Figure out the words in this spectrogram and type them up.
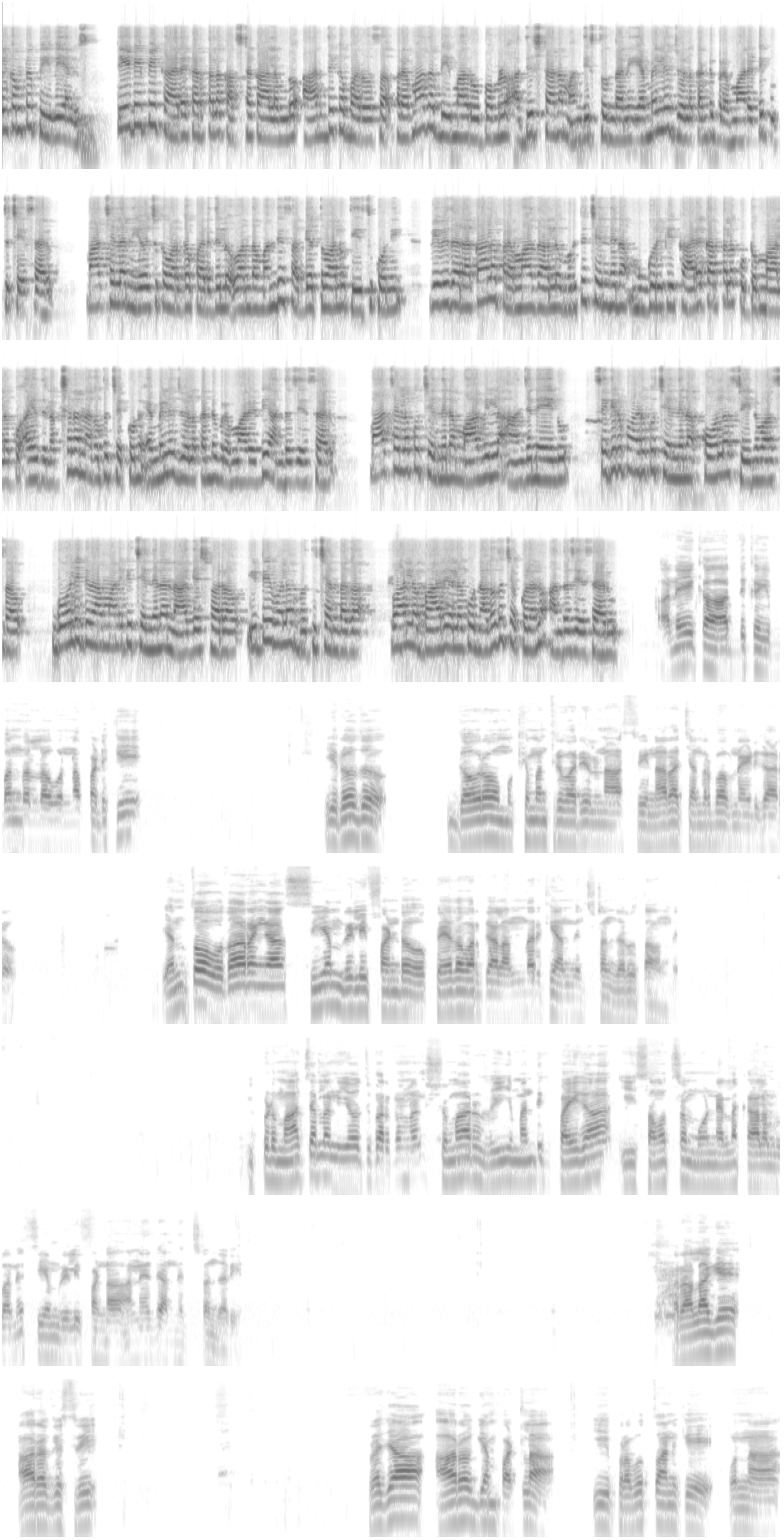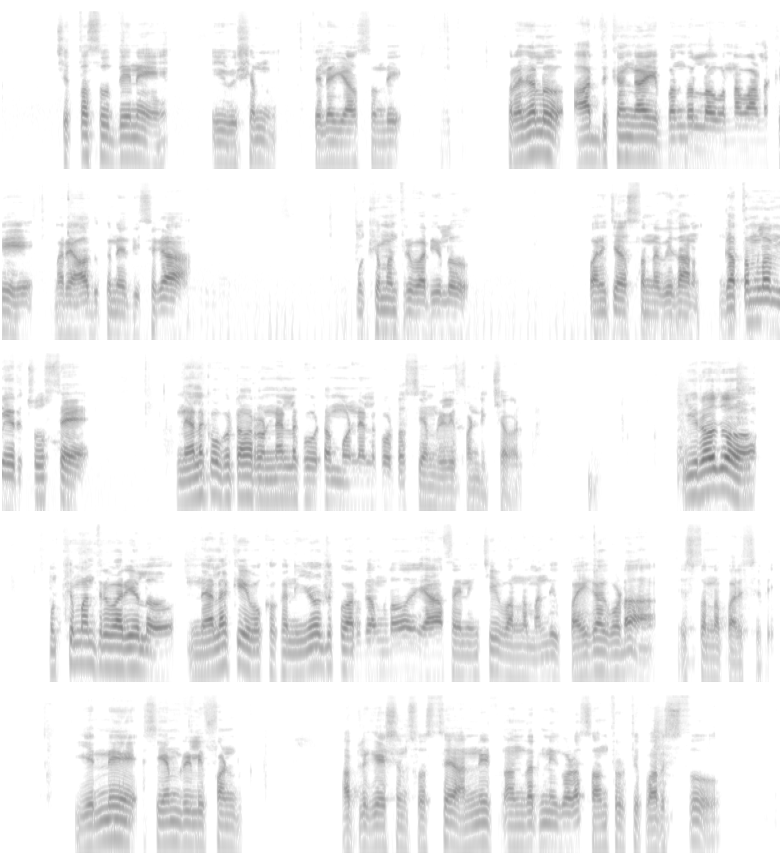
Welcome to PVNS TDP కార్యకర్తల కష్టకాలంలో ఆర్థిక భరోసా ప్రమాద బీమా రూపంలో అధిష్టానం అందిస్తుందని ఎమ్మెల్యే జోలకంటి బ్రహ్మారెడ్డి గుర్తు చేశారు. మాచెల్ల నియోజకవర్గ పరిధిలో వంద మంది సభ్యత్వాలు తీసుకొని వివిధ రకాల ప్రమాదాల్లో మృతి చెందిన ముగ్గురికి కార్యకర్తల కుటుంబాలకు ఐదు లక్షల నగదు చెక్కును ఎమ్మెల్యే జోలకంటి బ్రహ్మారెడ్డి అందజేశారు. మాచెల్లకు చెందిన మావిల్ల ఆంజనేయులు సిగిరిపాడుకు చెందిన కోల శ్రీనివాసరావు గోలి గ్రామానికి చెందిన నాగేశ్వరరావు ఇటీవల మృతి చెందగా వాళ్ళ భార్యలకు నగదు చెక్కులను అందజేశారు. అనేక ఆర్థిక ఇబ్బందుల్లో ఉన్నప్పటికీ ఈరోజు గౌరవ ముఖ్యమంత్రి వర్యులు శ్రీ నారా చంద్రబాబు నాయుడు గారు ఎంతో ఉదారంగా సీఎం రిలీఫ్ ఫండ్ పేద వర్గాలందరికీ అందించడం జరుగుతూ ఉంది. ఇప్పుడు మాచర్ల నియోజకవర్గంలోని సుమారు వెయ్యి మందికి పైగా ఈ సంవత్సరం మూడు నెలల కాలంలోనే సీఎం రిలీఫ్ ఫండ్ అనేది అందించడం జరిగింది. మరి అలాగే ఆరోగ్యశ్రీ. ప్రజా ఆరోగ్యం పట్ల ఈ ప్రభుత్వానికి ఉన్న చిత్తశుద్ధిని ఈ విషయం తెలియజేస్తుంది. ప్రజలు ఆర్థికంగా ఇబ్బందుల్లో ఉన్న వాళ్ళకి మరి ఆదుకునే దిశగా ముఖ్యమంత్రి వర్యులు పనిచేస్తున్న విధానం. గతంలో మీరు చూస్తే నెలకు ఒకటో రెండు నెలలకు ఒకటో మూడు నెలలకు ఒకటో సీఎం రిలీఫ్ ఫండ్ ఇచ్చేవాళ్ళు. ఈరోజు ముఖ్యమంత్రి వర్యులు నెలకి ఒక్కొక్క నియోజకవర్గంలో యాభై నుంచి వంద మందికి పైగా కూడా ఇస్తున్న పరిస్థితి. ఎన్ని సీఎం రిలీఫ్ ఫండ్ అప్లికేషన్స్ వస్తే అన్ని అందరినీ కూడా సంతృప్తి పరుస్తూ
